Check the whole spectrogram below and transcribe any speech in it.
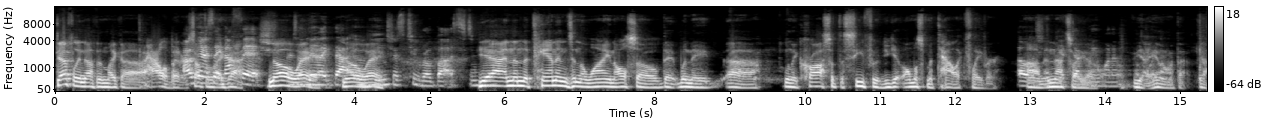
definitely nothing like a halibut or something. I was something gonna say like not that. fish. No or way. Something like that. No Mhm. way. It's just too robust. Yeah, and then the tannins in the wine also that when they uh, when they cross with the seafood, you get almost metallic flavor. Oh, Um, so and that's why you don't- want to. Yeah, you don't want that. Yeah.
